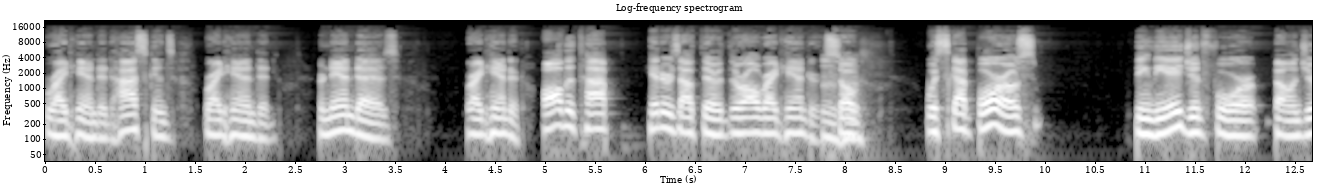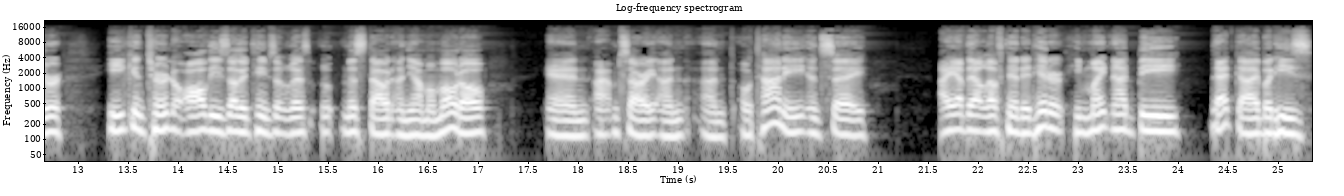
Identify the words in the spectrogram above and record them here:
right-handed, Hoskins right-handed, Hernandez right-handed. All the top hitters out there, they're all right-handers. So mm-hmm. with Scott Boras being the agent for Bellinger, he can turn to all these other teams that missed out on Yamamoto and I'm sorry on on Otani and say, I have that left-handed hitter. He might not be that guy, but he's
